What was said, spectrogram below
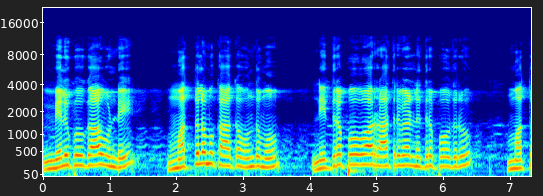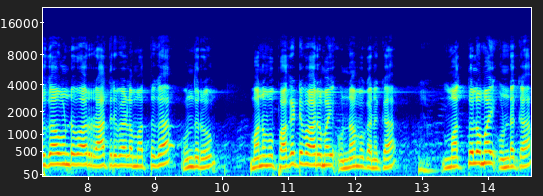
మెలకుగా ఉండి మత్తులము కాక ఉందుము. నిద్రపోవారు రాత్రివేళ నిద్రపోదురు మత్తుగా ఉండేవారు రాత్రివేళ మత్తుగా ఉందురు. మనము పగటి వారమై ఉన్నాము గనుక మత్తులమై ఉండక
